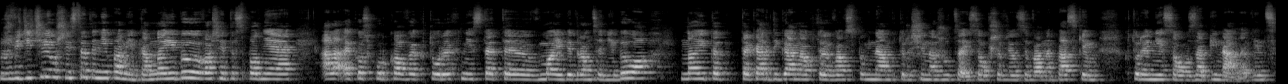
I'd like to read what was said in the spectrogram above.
Już widzicie, już niestety nie pamiętam. No i były właśnie te spodnie ala ekoskórkowe, których niestety w mojej Biedronce nie było. No i te, te kardigany, o których Wam wspominałam, które się narzuca i są przewiązywane paskiem, które nie są zapinane, więc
